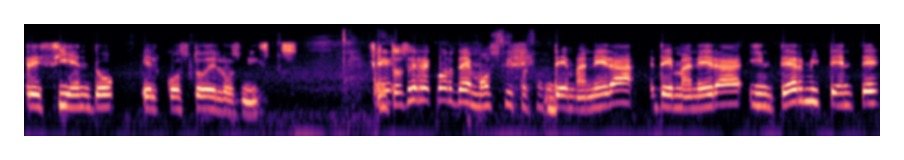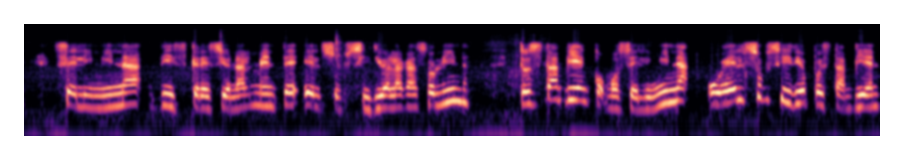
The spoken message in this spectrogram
creciendo el costo de los mismos. Eh, Entonces recordemos Sí, de manera de manera intermitente se elimina discrecionalmente el subsidio a la gasolina. Entonces también como se elimina o el subsidio, pues también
